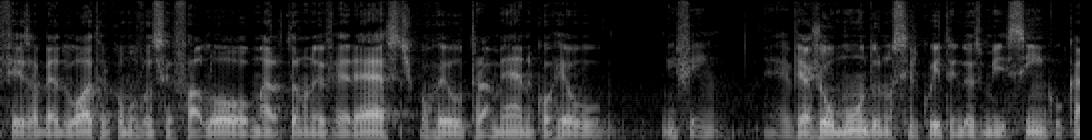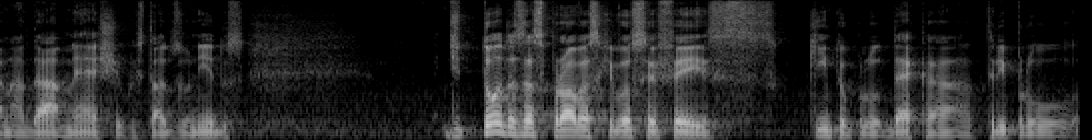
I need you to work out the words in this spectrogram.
fez a Badwater, como você falou, maratona no Everest, correu Ultraman, correu, enfim, é, viajou o mundo no circuito em 2005, Canadá, México, Estados Unidos. De todas as provas que você fez, quíntuplo, deca, triplo,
